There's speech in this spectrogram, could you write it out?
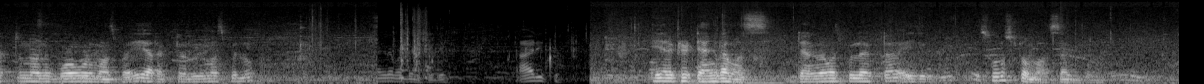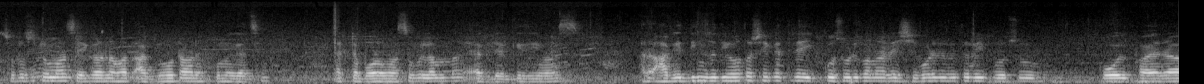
একটা না অনেক বড় বড় মাছ পায় আর একটা রুই মাছ পেল। এই আর একটা ট্যাংরা মাছ ট্যাংরা মাছ পেল একটা এই যে ছোট ছোট মাছ একদম। ছোট ছোট মাছ, এই কারণে আমার আগ্রহটা অনেক কমে গেছে। একটা বড় মাছও পেলাম না, এক দেড় কেজি মাছ। আর আগের দিন যদি হতো, সেক্ষেত্রে এই কচুরিপানার এই শিকড়ের ভিতরেই প্রচুর কই, খয়রা,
